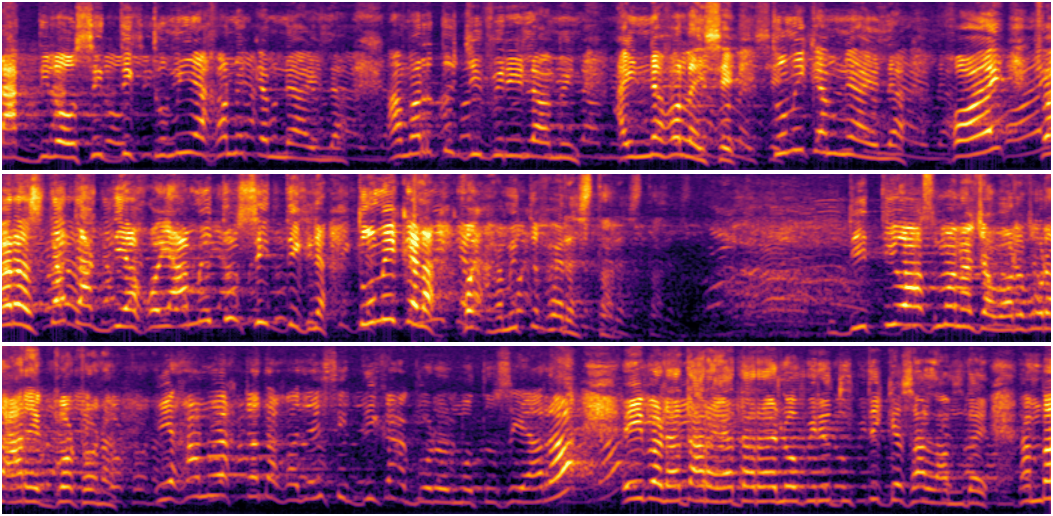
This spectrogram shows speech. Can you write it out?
ডাক দিল সিদ্দিক, তুমি এখানে কেমনে আইলা? আমার তো জিবিরিল আমিন আইনা ফলাইছে, তুমি কেমনে আইলা? হয়, ফেরাস্তা ডাক দিয়া হয় আমি তো সিদ্দিক না, তুমি কেডা? আমি তো ফেরাস্তা। দ্বিতীয় আসমানে যাওয়ার পরে আরেক ঘটনা। এখানেও একটা দেখা যায়, সিদ্দিক আকবরের মতো চেহারা। এই বেড়া দাঁড়ায় দাঁড়ায় নবীর দূর থেকে সালাম দেয়। আমরা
